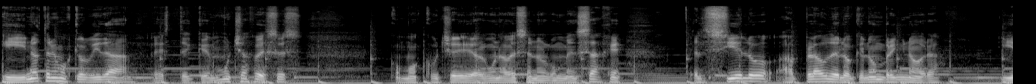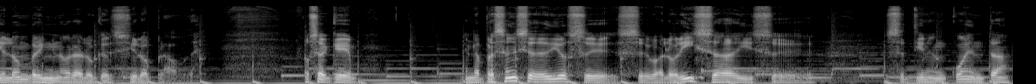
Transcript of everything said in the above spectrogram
Y no tenemos que olvidar este, que muchas veces como escuché alguna vez en algún mensaje, el cielo aplaude lo que el hombre ignora y el hombre ignora lo que el cielo aplaude. O sea que en la presencia de Dios se, valoriza y se, tiene en cuenta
